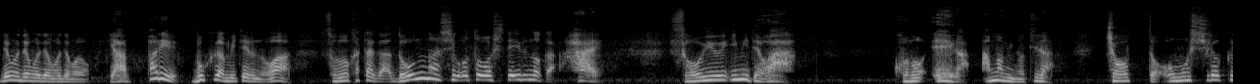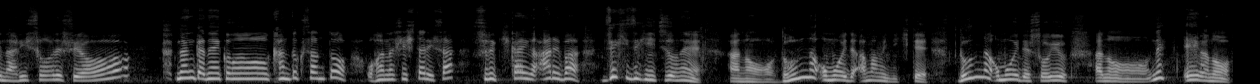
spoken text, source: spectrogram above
でもでもでもでも、やっぱり僕が見てるのは、その方がどんな仕事をしているのか。はい。そういう意味では、この映画、奄美のティダ、ちょっと面白くなりそうですよ。なんかね、この監督さんとお話ししたりさ、する機会があれば、ぜひぜひ一度ね、あの、どんな思いで奄美に来て、どんな思いでそういう、あのね、映画の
